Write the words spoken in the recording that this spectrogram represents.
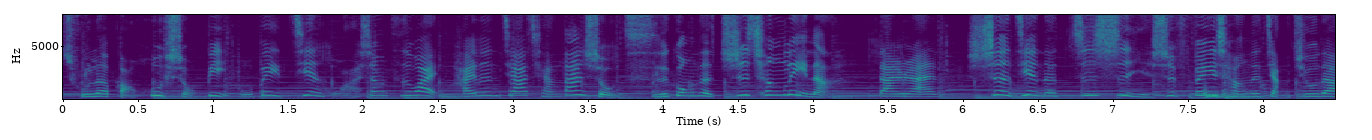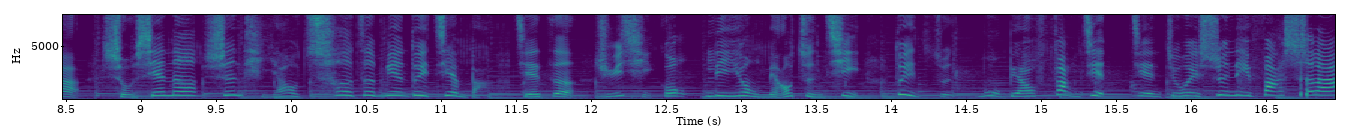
除了保护手臂不被箭划伤之外，还能加强单手持弓的支撑力呢。当然，射箭的姿势也是非常的讲究的。首先呢，身体要侧正面对箭靶，接着举起弓，利用瞄瞄准器对准目标放箭，箭就会顺利发射啦。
